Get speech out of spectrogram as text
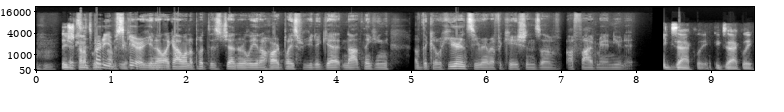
Mm-hmm. They just it's, kind of it's pretty it obscure, you know. Like I want to put this generally in a hard place for you to get, not thinking of the coherency ramifications of a five man unit. Exactly, exactly.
